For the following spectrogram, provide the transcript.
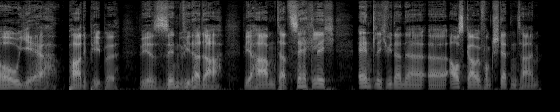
Oh yeah, Party People, wir sind wieder da. Wir haben tatsächlich endlich wieder eine äh, Ausgabe von Stettentime.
